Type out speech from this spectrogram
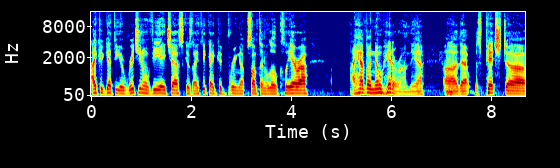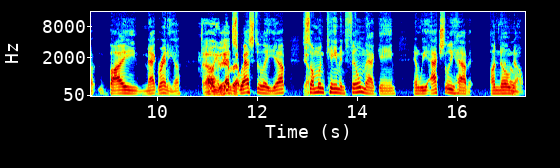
I could get the original VHS because I think I could bring up something a little clearer. I have a no hitter on there uh, mm. that was pitched uh, by Matt Grenier. Oh, you have that. Westerly. Yep. yep. Someone came and filmed that game, and we actually have it. Unknown oh. no.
